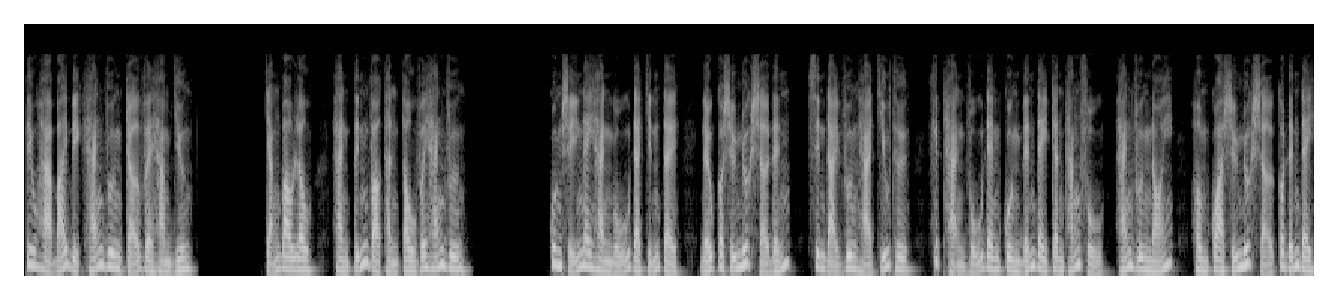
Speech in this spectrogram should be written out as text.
Tiêu Hà bái biệt Hán Vương trở về Hàm Dương. Chẳng bao lâu, Hàng tính vào thành tâu với Hán Vương. Quân sĩ nay hàng ngũ đã chỉnh tề, nếu có sứ nước sở đến, xin đại vương hạ chiếu thư, khích hạng vũ đem quân đến đây tranh thắng phụ, Hán Vương nói, hôm qua sứ nước sở có đến đây,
